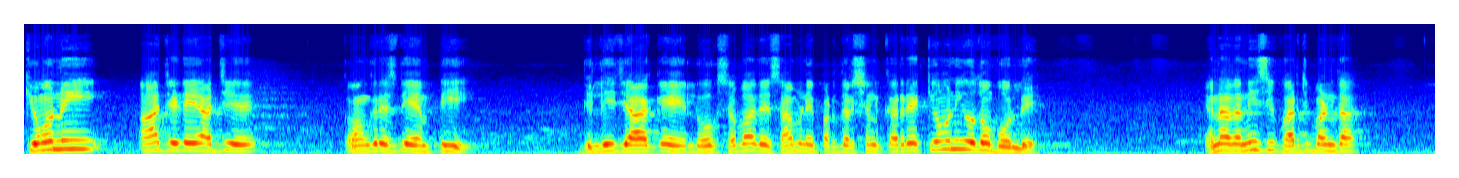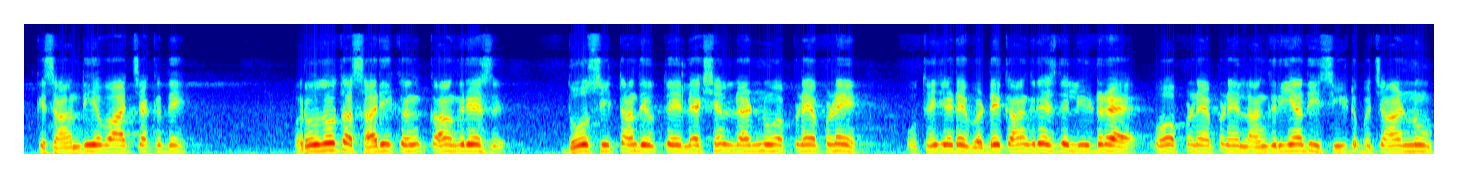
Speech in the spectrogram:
ਕਿਉਂ ਨਹੀਂ ਆ ਜਿਹੜੇ ਅੱਜ ਕਾਂਗਰਸ ਦੇ ਐਮਪੀ ਦਿੱਲੀ ਜਾ ਕੇ ਲੋਕ ਸਭਾ ਦੇ ਸਾਹਮਣੇ ਪ੍ਰਦਰਸ਼ਨ ਕਰ ਰਹੇ, ਕਿਉਂ ਨਹੀਂ ਉਦੋਂ ਬੋਲੇ? ਇਹਨਾਂ ਦਾ ਨਹੀਂ ਸੀ ਫਰਜ਼ ਬਣਦਾ। ਕਿਸਾਨ ਦੀ ਆਵਾਜ਼ ਚੱਕਦੇ। ਪਰ ਉਦੋਂ ਤਾਂ ਸਾਰੀ ਕਾਂ- ਕਾਂਗਰਸ ਦੋ ਸੀਟਾਂ ਦੇ ਉੱਤੇ ਇਲੈਕਸ਼ਨ ਲੜਨ ਨੂੰ ਆਪਣੇ ਆਪਣੇ ਉੱਥੇ ਜਿਹੜੇ ਵੱਡੇ ਕਾਂਗਰਸ ਦੇ ਲੀਡਰ ਹੈ, ਉਹ ਆਪਣੇ ਆਪਣੇ ਲਾਂਗਰੀਆਂ ਦੀ ਸੀਟ ਬਚਾਉਣ ਨੂੰ,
